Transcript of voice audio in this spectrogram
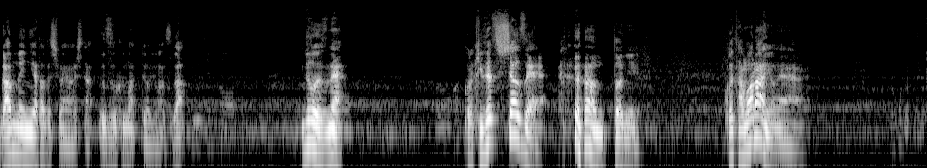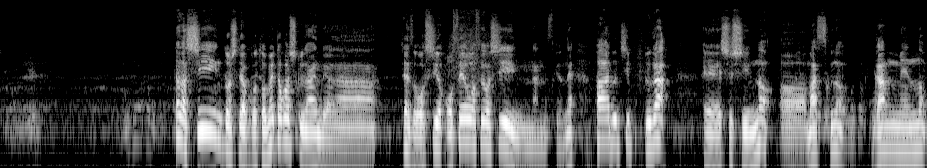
顔面に当たってしまいました。うずくまっておりますが。そうですねこれ気絶しちゃうぜ。本当に。これたまらんよね。ただシーンとしてはこう止めてほしくないんだよな。じゃあ押し押せ押せ押シーンなんですけどね。ファールチップが、えー主審のマスクの顔面の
